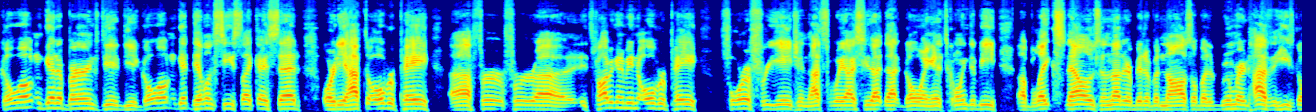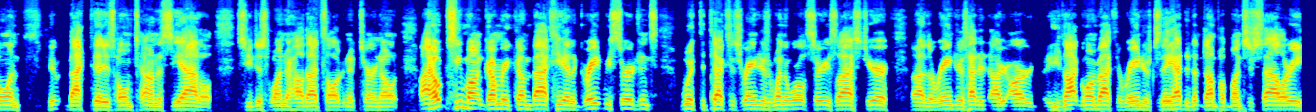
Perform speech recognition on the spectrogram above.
Go out and get a Burnes. Do you, do you go out and get Dylan Cease, like I said, or do you have to overpay uh, for for? Uh, it's probably going to be an overpay for a free agent. That's the way I see that that going. It's going to be a Blake Snell, who's another bit of a nozzle, but rumored has it he's going back to his hometown of Seattle. So you just wonder how that's all going to turn out. I hope to see Montgomery come back. He had a great resurgence with the Texas Rangers, won the World Series last year. Uh, the Rangers had it, are, are, he's not going back to Rangers because they had to dump a bunch of salary,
